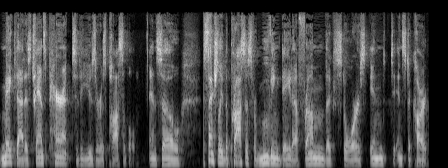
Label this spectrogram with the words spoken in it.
make that as transparent to the user as possible. And so essentially the process for moving data from the stores into Instacart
